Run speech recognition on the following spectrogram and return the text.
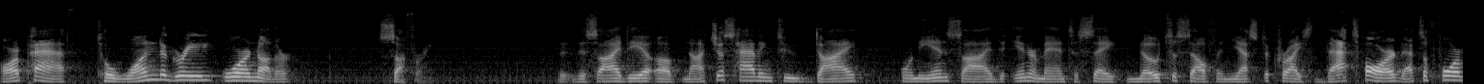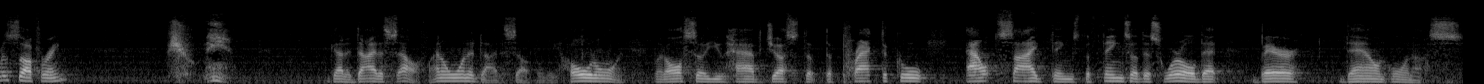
our path to one degree or another suffering. This idea of not just having to die on the inside, the inner man, to say no to self and yes to Christ. That's hard. That's a form of suffering. Phew, man, you got to die to self. I don't want to die to self. And we hold on but also you have just the, the practical outside things, the things of this world that bear down on us.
